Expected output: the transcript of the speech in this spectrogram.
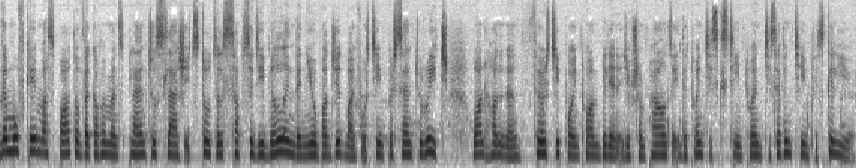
The move came as part of the government's plan to slash its total subsidy bill in the new budget by 14% to reach 130.1 billion Egyptian pounds in the 2016-2017 fiscal year.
